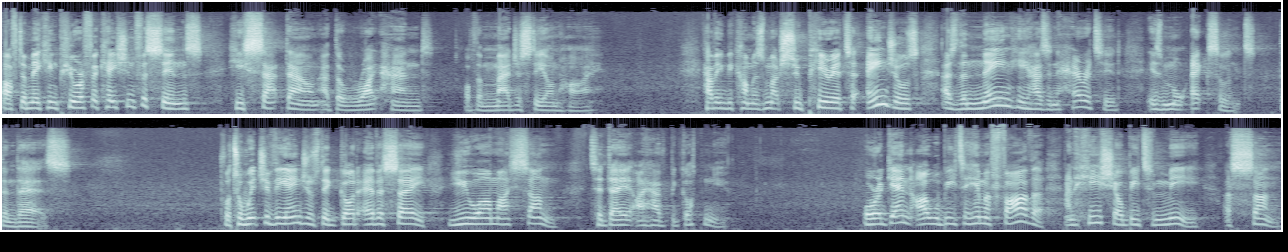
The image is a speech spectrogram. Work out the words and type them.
After making purification for sins, he sat down at the right hand of the majesty on high. Having become as much superior to angels as the name he has inherited is more excellent than theirs. For to which of the angels did God ever say, You are my son, today I have begotten you? Or again, I will be to him a father, and he shall be to me a son.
